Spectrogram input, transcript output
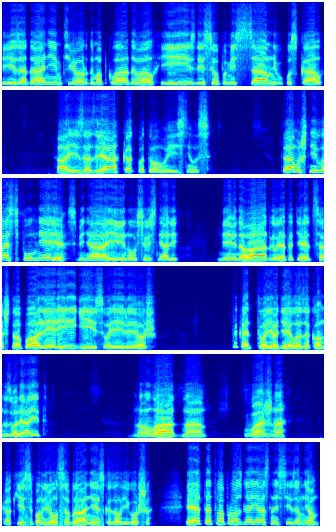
и заданием твердым обкладывал, и из лесу по месяцам не выпускал. А и зазря, как потом выяснилось. Тамошние власти поумнее, с меня и вину всю сняли. Не виноват, говорят, отец, а что по лиригии своей живешь? Так это твое дело, закон дозволяет. Ну ладно. Важно, как если бы он вел собрание, сказал Егорша. Этот вопрос для ясности замнем.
